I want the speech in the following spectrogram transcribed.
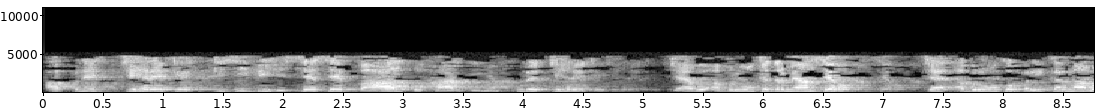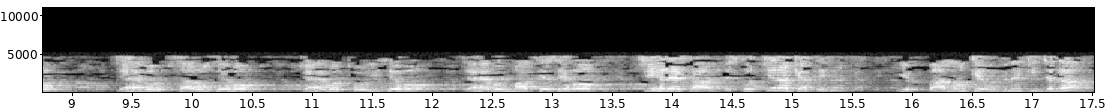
اپنے چہرے کے کسی بھی حصے سے بال اکھاڑتی ہیں، پورے چہرے کے، چاہے وہ ابروؤں کے درمیان سے ہو، چاہے ابروؤں کو بریک کرنا ہو، چاہے وہ رخساروں سے ہو، چاہے وہ تھوڑی سے ہو چاہے وہ ماتھے سے ہو، چہرے کا اس کو چہرہ کہتے ہیں۔ یہ بالوں کے اگنے کی جگہ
